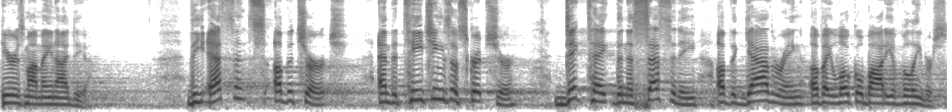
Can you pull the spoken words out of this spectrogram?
Here is my main idea. The essence of the church and the teachings of Scripture dictate the necessity of the gathering of a local body of believers.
